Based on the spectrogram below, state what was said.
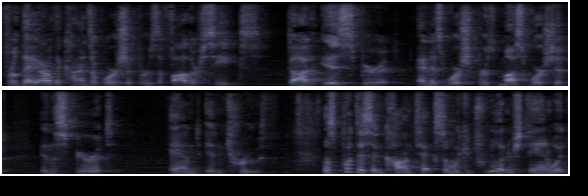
For they are the kinds of worshippers the Father seeks. God is spirit, and his worshippers must worship in the spirit and in truth. Let's put this in context so we can truly understand what,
